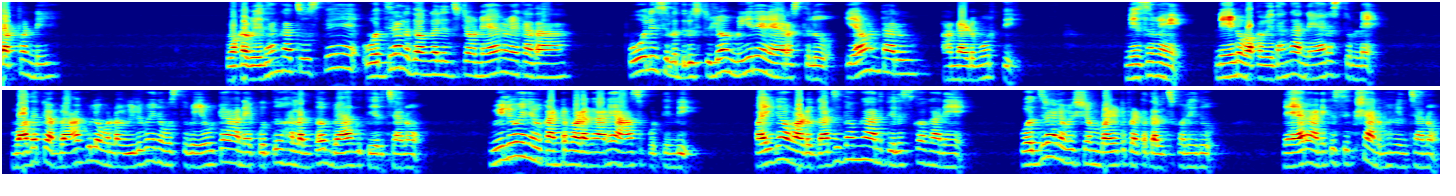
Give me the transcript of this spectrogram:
చెప్పండి. ఒక విధంగా చూస్తే వజ్రాలు దొంగలించడం నేరమే కదా. పోలీసుల దృష్టిలో మీరే నేరస్తులు. ఏమంటారు? అన్నాడు మూర్తి. నిజమే నేను ఒక విధంగా నేరస్తున్నే. మొదట బ్యాగులో ఉన్న విలువైన వస్తువు ఏమిటా అనే కుతూహలంతో బ్యాగు తీర్చాను. విలువైనవి కంటపడగానే ఆశ పుట్టింది. పైగా వాడు గజ దొంగ అని తెలుసుకోగానే వజ్రాల విషయం బయట పెట్టదలుచుకోలేదు. నేరానికి శిక్ష అనుభవించాను.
